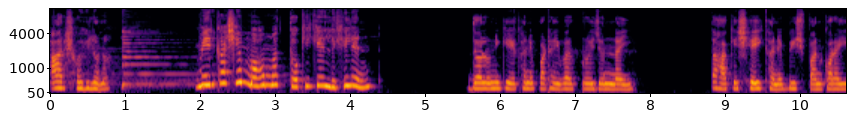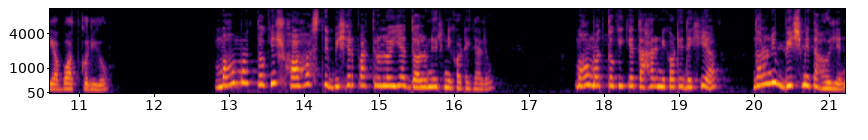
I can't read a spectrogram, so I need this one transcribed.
আর সহিল না। মীর কাসেম মোহাম্মদ তকিকে লিখিলেন, দলনীকে এখানে পাঠাইবার প্রয়োজন নাই। তাহাকে সেইখানে বিষ পান করাইয়া বধ করিও। মোহাম্মদ তকি স্বহস্তে বিষের পাত্র লইয়া দলনীর নিকটে গেল। মোহাম্মদ তকিকে তাহার নিকটে দেখিয়া দলনী বিস্মিতা হইলেন।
